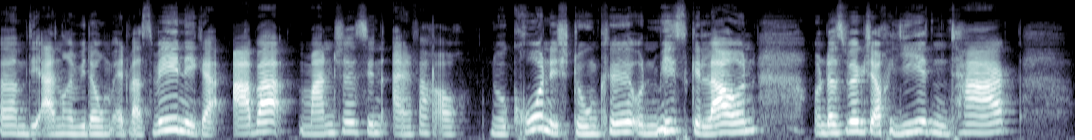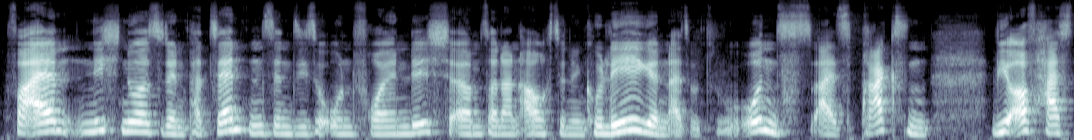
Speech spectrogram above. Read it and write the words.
ähm, die andere wiederum etwas weniger, aber manche sind einfach auch nur chronisch dunkel und mies gelaunt und das wirklich auch jeden Tag. Vor allem nicht nur zu den Patienten sind sie so unfreundlich, ähm, sondern auch zu den Kollegen, also zu uns als Praxen. Wie oft hast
